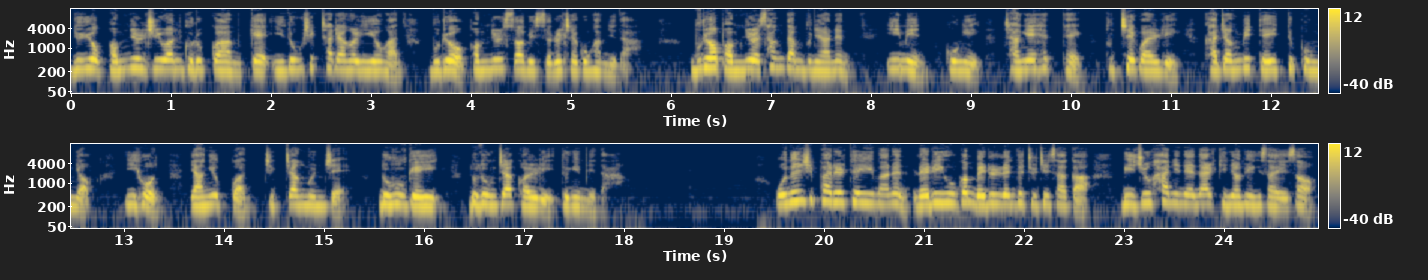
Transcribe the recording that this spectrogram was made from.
뉴욕 법률 지원 그룹과 함께 이동식 차량을 이용한 무료 법률 서비스를 제공합니다. 무료 법률 상담 분야는 이민, 공익, 장애 혜택, 부채 관리, 가정 및 데이트 폭력, 이혼, 양육권, 직장 문제, 노후 계획, 노동자 권리 등입니다. 오는 18일 퇴임하는 레리 호건 메릴랜드 주지사가 미주 한인의 날 기념 행사에서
